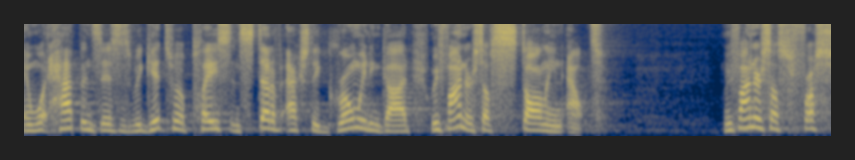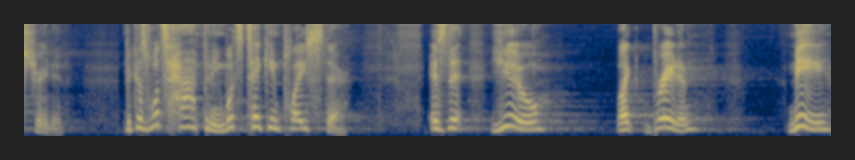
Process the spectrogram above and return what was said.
And what happens is, is we get to a place instead of actually growing in God, we find ourselves stalling out. We find ourselves frustrated because what's happening, what's taking place there, is that you, like Braden, me,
